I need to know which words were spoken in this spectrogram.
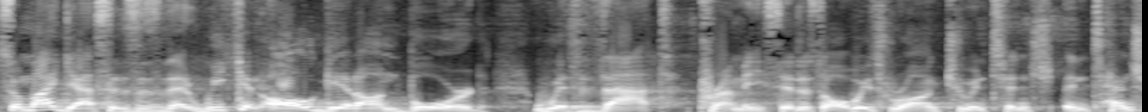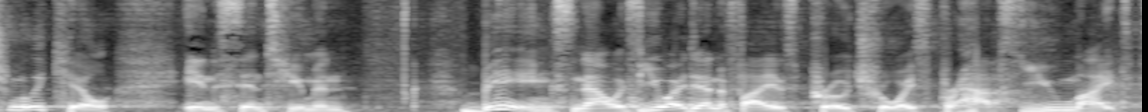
So, my guess is, is that we can all get on board with that premise. It is always wrong to inten- intentionally kill innocent human beings. Now, if you identify as pro choice, perhaps you might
